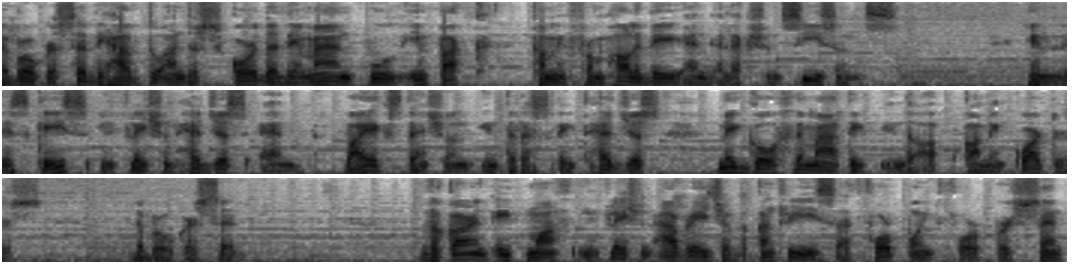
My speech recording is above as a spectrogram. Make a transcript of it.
The broker said they have to underscore the demand pull impact coming from holiday and election seasons. In this case, inflation hedges and, by extension, interest rate hedges may go thematic in the upcoming quarters, the broker said. The current 8 month inflation average of the country is at 4.4%.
